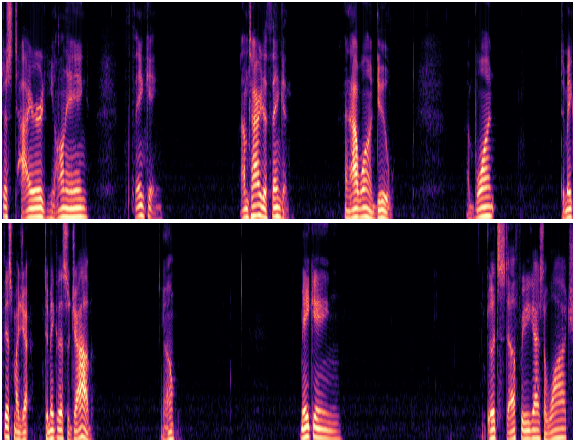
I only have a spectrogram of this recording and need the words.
just tired, yawning, thinking. I'm tired of thinking. And I want to do. I want to make this my job, to make this a job. You know, making good stuff for you guys to watch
